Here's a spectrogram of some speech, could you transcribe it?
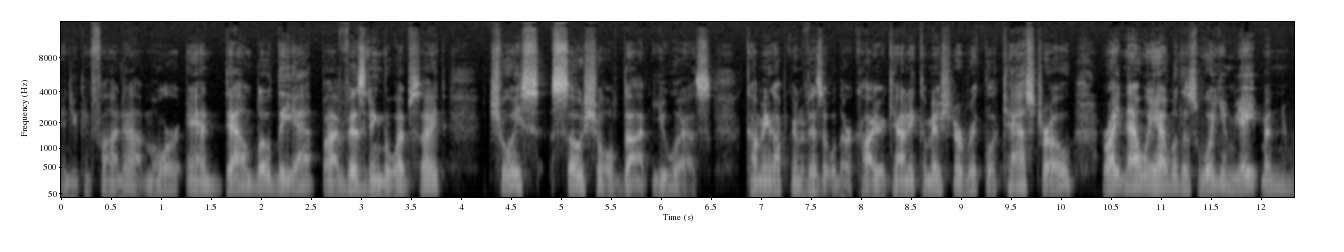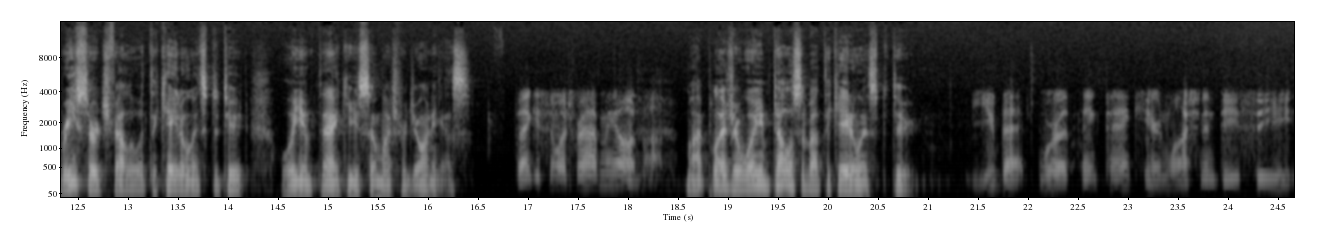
and you can find out more and download the app by visiting the website choicesocial.us. Coming up, we're going to visit with our Collier County Commissioner Rick LoCastro. Right now, we have with us William Yeatman, Research Fellow at the Cato Institute. William, thank you so much for joining us. Thank you so much for having me on, Bob. My pleasure. William, tell us about the Cato Institute. You bet. We're a think tank here in Washington, D.C.,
